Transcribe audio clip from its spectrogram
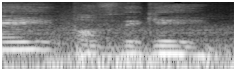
play of the game.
